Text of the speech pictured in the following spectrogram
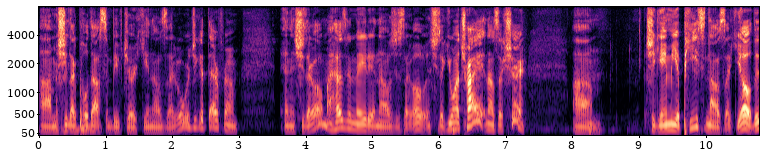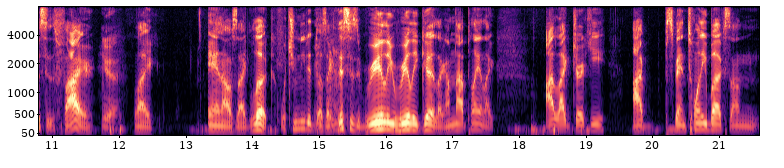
Um, and she like pulled out some beef jerky, and I was like, "Oh, where'd you get that from?" And then she's like, "Oh, my husband made it," and I was just like, "Oh," and she's like, "You want to try it?" And I was like, "Sure." Um, she gave me a piece, and I was like, "Yo, this is fire!" yeah. Like, and I was like, "Look, what you need to do." I was like, "This is really, really good." Like, I'm not playing. Like, I like jerky. I spend twenty bucks on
